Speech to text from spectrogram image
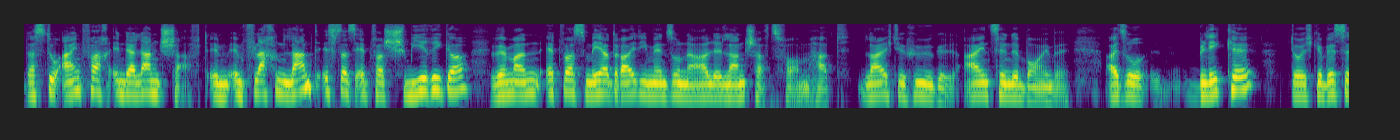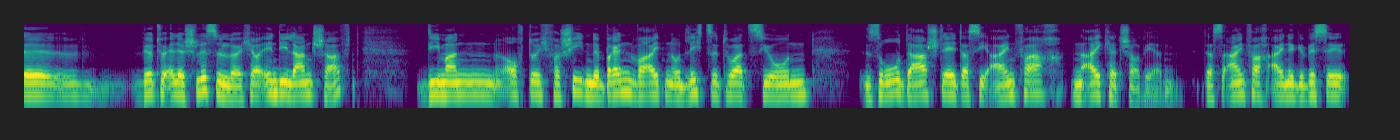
Dass du einfach in der Landschaft, im, im flachen Land ist das etwas schwieriger, wenn man etwas mehr dreidimensionale Landschaftsformen hat. Leichte Hügel, einzelne Bäume. Also Blicke durch gewisse äh, virtuelle Schlüssellöcher in die Landschaft, die man auch durch verschiedene Brennweiten und Lichtsituationen so darstellt, dass sie einfach ein Eyecatcher werden. Dass einfach eine gewisse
